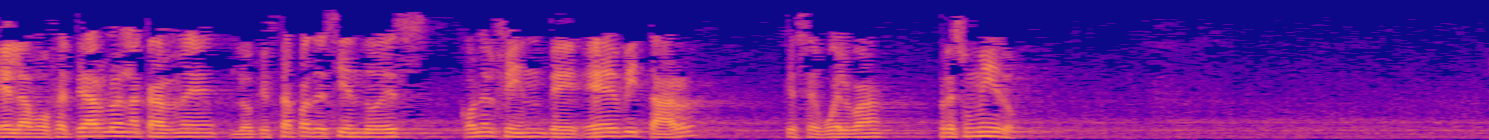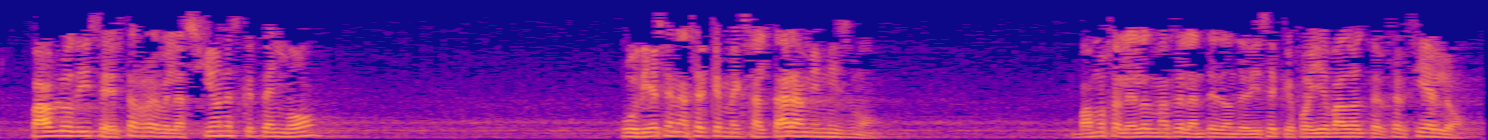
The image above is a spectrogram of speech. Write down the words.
El abofetearlo en la carne lo que está padeciendo es con el fin de evitar que se vuelva presumido. Pablo dice, estas revelaciones que tengo pudiesen hacer que me exaltara a mí mismo. Vamos a leerlas más adelante donde dice que fue llevado al tercer cielo.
